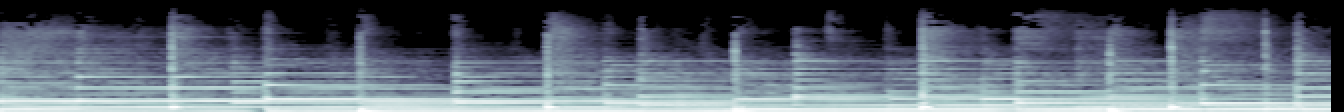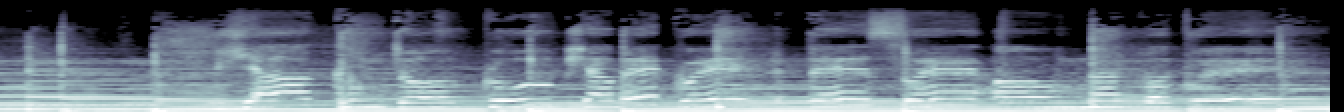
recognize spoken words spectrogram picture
ရာကုန်တော့ကိုဖြာပဲကွယ်တဲ ဆွဲအောင်မှတ်ပါကွယ်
